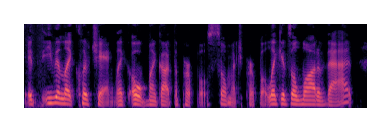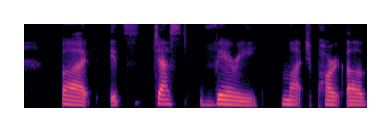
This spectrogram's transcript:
It's even like Cliff Chiang, like, oh my God, the purple, so much purple. Like it's a lot of that, but it's just very much part of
